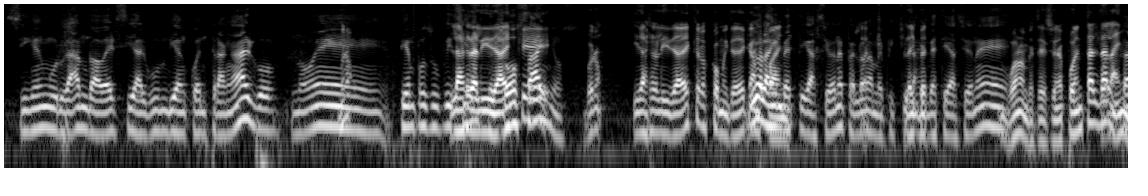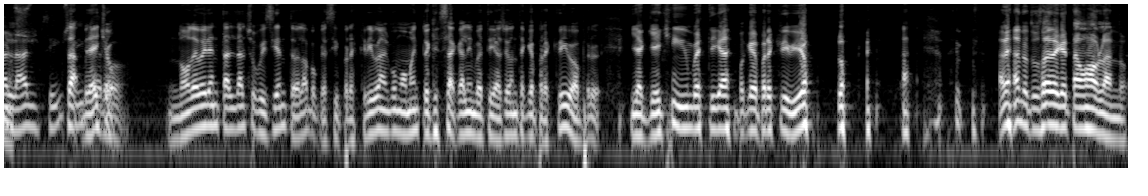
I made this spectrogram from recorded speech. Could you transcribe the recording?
siguen hurgando a ver si algún día encuentran algo. No es tiempo suficiente. la realidad dos es que. años. Bueno, y la realidad es que los comités de Digo, las campaña. investigaciones, perdóname, Pichi, la las inve- investigaciones... Bueno, investigaciones pueden tardar Pueden años. tardar, sí, o sea, sí, de hecho, no deberían tardar suficiente, ¿verdad? Porque si prescribe en algún momento hay que sacar la investigación antes que prescriba. Pero, y aquí hay quien investiga porque prescribió. Alejandro, tú sabes de qué estamos hablando.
